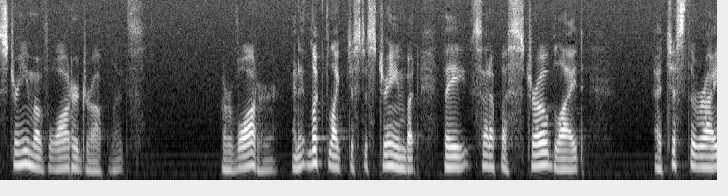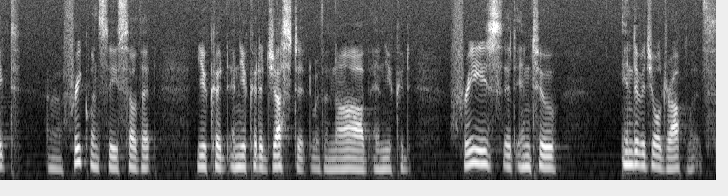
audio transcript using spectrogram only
stream of water droplets or water, and it looked like just a stream, but they set up a strobe light at just the right uh, frequency so that you could, and you could adjust it with a knob, and you could freeze it into individual droplets.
